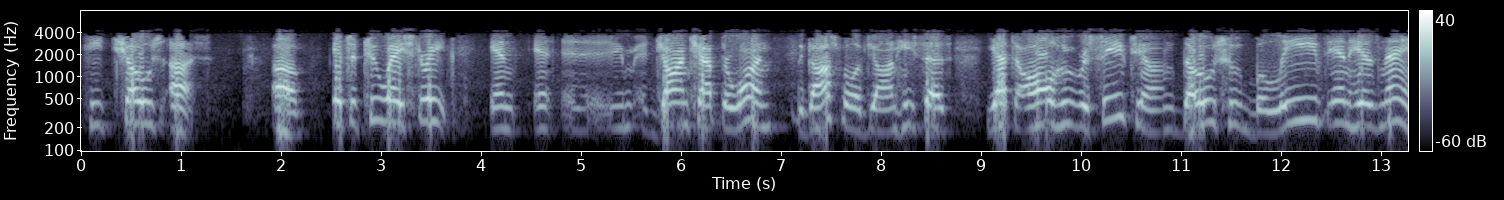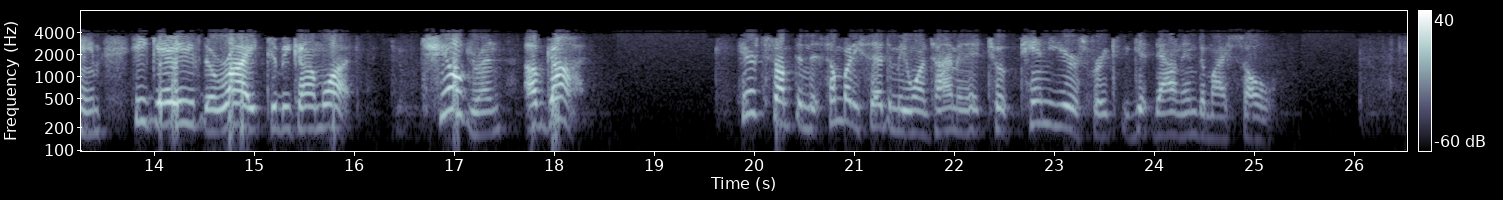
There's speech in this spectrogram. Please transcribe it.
He chose us. Uh, it's a two-way street. In, in, in John chapter one, the Gospel of John, he says Yet to all who received him, those who believed in his name, he gave the right to become what? Children of God. Here's something that somebody said to me one time, and it took 10 years for it to get down into my soul.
